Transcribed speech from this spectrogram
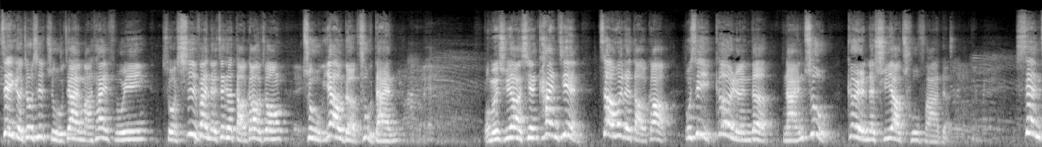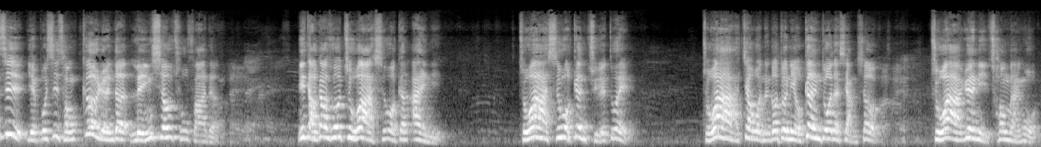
这个就是主在马太福音所示范的这个祷告中主要的负担。我们需要先看见教会的祷告不是以个人的难处、个人的需要出发的，甚至也不是从个人的灵修出发的。你祷告说：“主啊，使我更爱你；主啊，使我更绝对；主啊，叫我能够对你有更多的享受；主啊，愿你充满我。”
